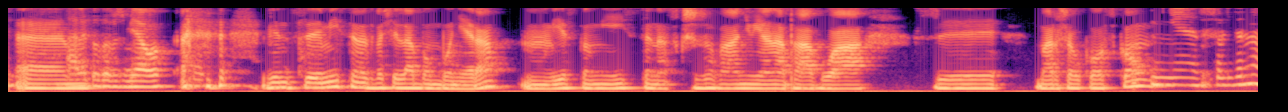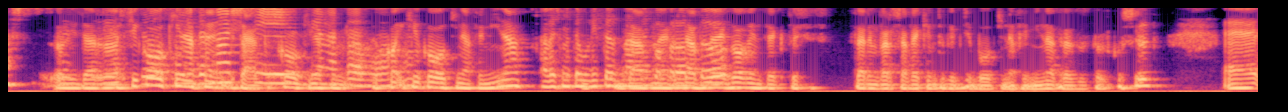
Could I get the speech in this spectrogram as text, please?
Ale to zabrzmiało. Więc e, miejsce nazywa się La Bomboniera. Mm, Jest to miejsce na skrzyżowaniu Jana Pawła z Marszałkowską. Nie, z Solidarności. Jest Solidarności, soli- koło kina, Fem- Solidarności tak, koło kina, Jana Fem- Pawła. ko- koło kina Femina. Aleśmy te ulice Z znamy dawne- po prostu. Dawnego, więc jak ktoś jest starym warszawiakiem, to wie, gdzie było kino Femina, teraz został tylko szyld. E,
